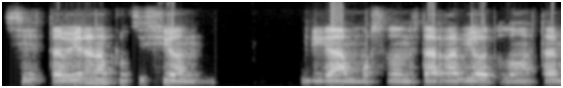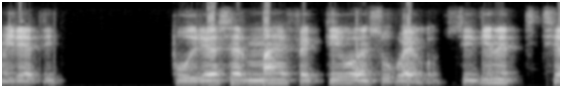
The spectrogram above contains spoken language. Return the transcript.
si estuviera en una posición, digamos, donde está Rabiot donde está Miretti, podría ser más efectivo en su juego. Sí tiene, sí,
